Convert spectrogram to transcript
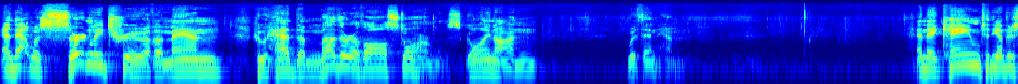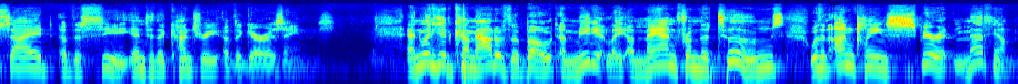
And that was certainly true of a man who had the mother of all storms going on within him. And they came to the other side of the sea into the country of the Gerasenes. And when he had come out of the boat, immediately a man from the tombs with an unclean spirit met him.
